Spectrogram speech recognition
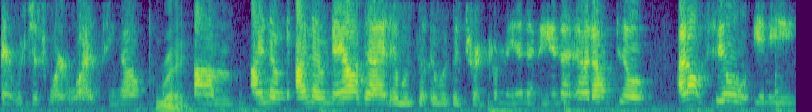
it was just where it was. You know. Right. Um, I know I know now that it was it was a trick from the enemy, and I, and I don't feel I don't feel any.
